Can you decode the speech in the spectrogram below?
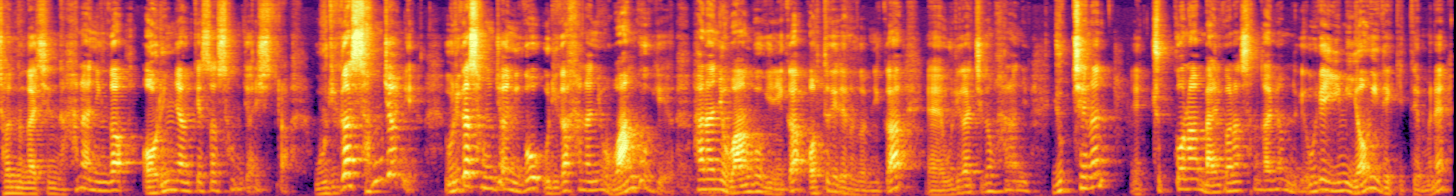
전능하신 하나님과 어린 양께서 성전이시더라. 우리가 성전이에요. 우리가 성전이고 우리가 하나님 왕국이에요. 하나님 왕국이니까 어떻게 되는 겁니까? 예, 우리가 지금 하나님 육체는 예, 죽거나 말거나 상관이 없는 게 우리가 이미 영이 됐기 때문에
